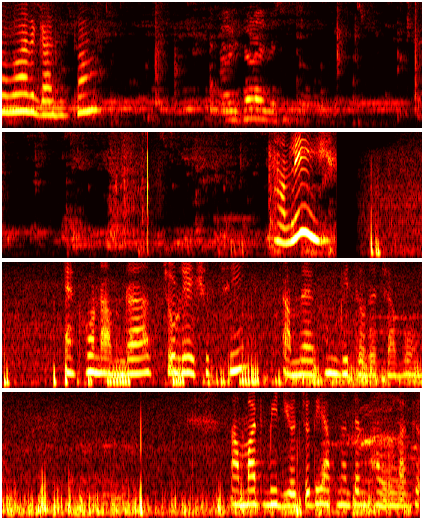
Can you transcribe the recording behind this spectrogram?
সবার গাছ তো খালি? এখন আমরা চলে এসেছি। আমরা এখন ভিতরে যাব। আমার ভিডিও যদি আপনাদের ভালো লাগে,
